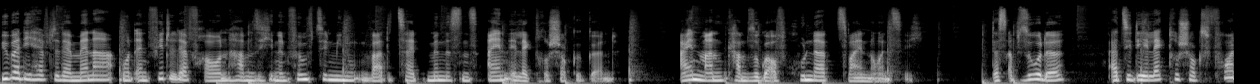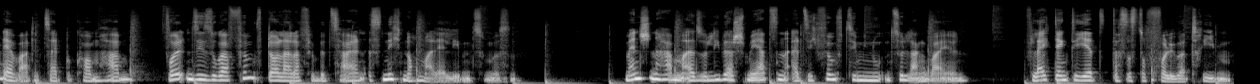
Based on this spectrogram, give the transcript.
Über die Hälfte der Männer und ein Viertel der Frauen haben sich in den 15 Minuten Wartezeit mindestens einen Elektroschock gegönnt. Ein Mann kam sogar auf 192. Das Absurde, als sie die Elektroschocks vor der Wartezeit bekommen haben, wollten sie sogar 5 Dollar dafür bezahlen, es nicht nochmal erleben zu müssen. Menschen haben also lieber Schmerzen, als sich 15 Minuten zu langweilen. Vielleicht denkt ihr jetzt, das ist doch voll übertrieben.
